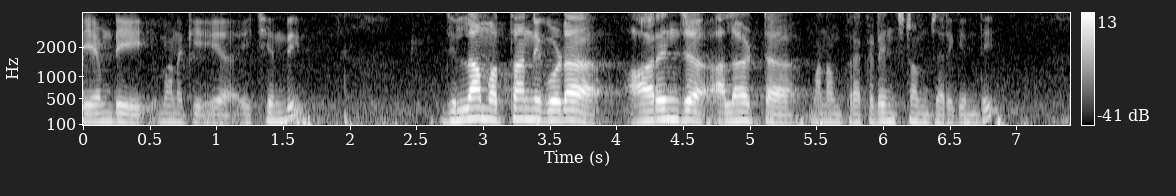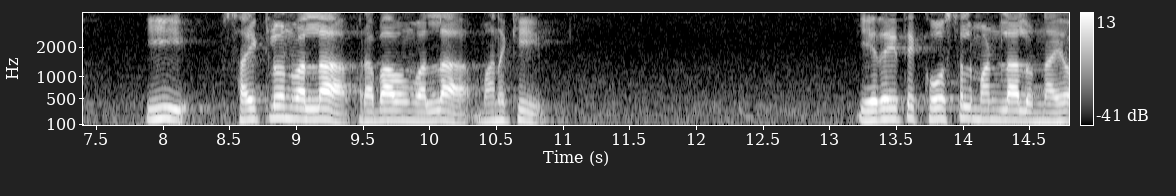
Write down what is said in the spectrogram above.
ఐఎండి మనకి ఇచ్చింది. జిల్లా మొత్తాన్ని కూడా ఆరెంజ్ అలర్ట్ మనం ప్రకటించడం జరిగింది. ఈ సైక్లోన్ వల్ల ప్రభావం వల్ల మనకి ఏదైతే కోస్టల్ మండలాలు ఉన్నాయో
